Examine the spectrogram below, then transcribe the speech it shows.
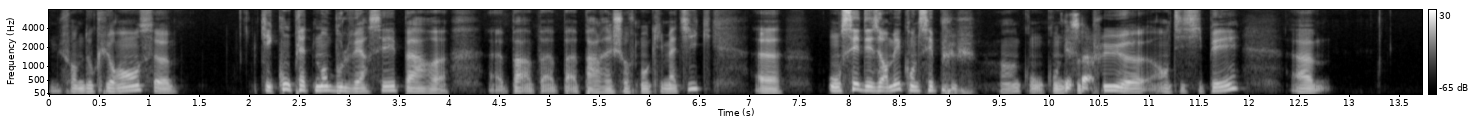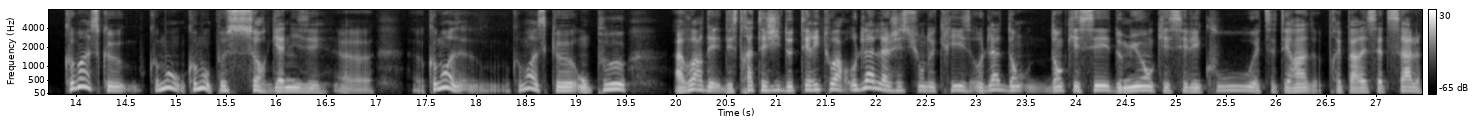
une forme d'occurrence euh, qui est complètement bouleversée par, par, par, le réchauffement climatique. on sait désormais qu'on ne sait plus, hein, qu'on ne peut plus anticiper. Comment est-ce que comment comment on peut s'organiser euh, Comment comment est-ce que on peut avoir des, stratégies de territoire au-delà de la gestion de crise, au-delà d'encaisser, de mieux encaisser les coûts, etc., de préparer cette salle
